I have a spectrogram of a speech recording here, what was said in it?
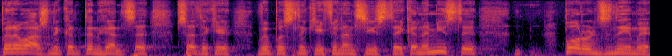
Переважний контингент це все-таки випускники, фінансисти, економісти. Поруч з ними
